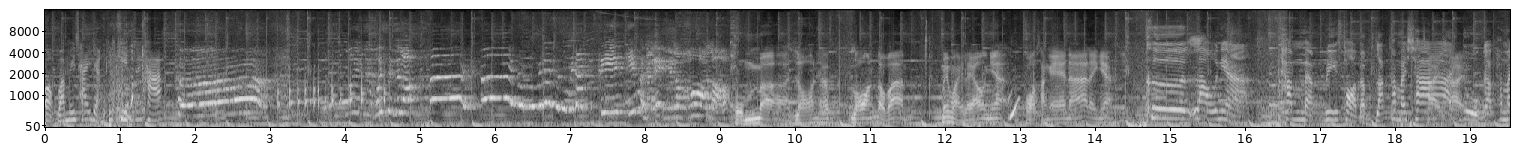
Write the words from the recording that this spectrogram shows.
บอกว่าไม่ใช่อย่างที่คิดนะคะเธอโอ้ยหนูว่าซื้อหรอเธอดูไม่ได้เธอดูไม่ได้กรี๊ดกรี๊ดเหมือนนางเอก ผมเอ่อร้อนครับ ร้อนแบบว่าไม่ไหวแล้วอย่างเงี้ยขอสั่งแอร์นะอะไรเงี้ย คือเราเนี่ยทำแบบรีสอร์ทแบบรักธรรมชาติ ใช่ใช่ อยู่กับธรรม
